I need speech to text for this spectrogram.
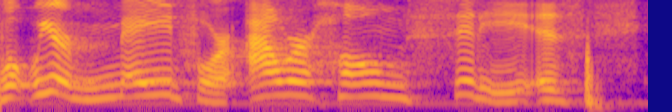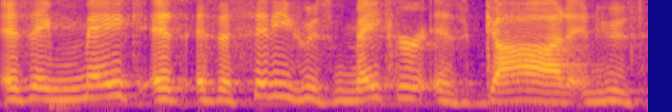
what we are made for, our home city, is, is, a make, is, is a city whose maker is God and whose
